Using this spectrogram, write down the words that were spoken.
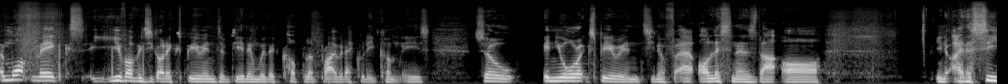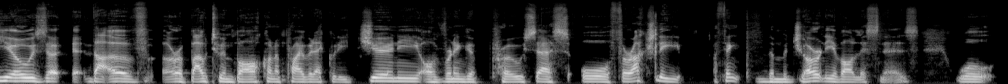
And what makes you've obviously got experience of dealing with a couple of private equity companies. So, in your experience, you know, for our listeners that are, you know, either CEOs that, that have, are about to embark on a private equity journey or running a process, or for actually, I think the majority of our listeners will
